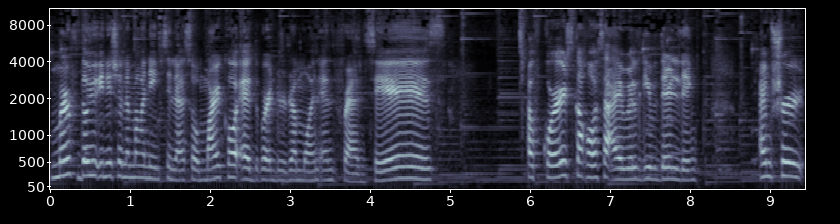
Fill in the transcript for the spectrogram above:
Murph daw yung initial ng mga names nila. So, Marco, Edward, Ramon, and Francis. Of course, kakosa, I will give their link. I'm sure,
